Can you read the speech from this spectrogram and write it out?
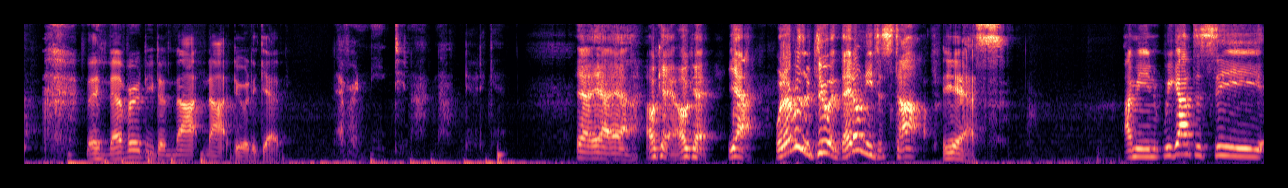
they never need to not not do it again. Never need to not not do it again. Yeah, yeah, yeah. Okay, okay. Yeah. Whatever they're doing, they don't need to stop. Yes. I mean, we got to see.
